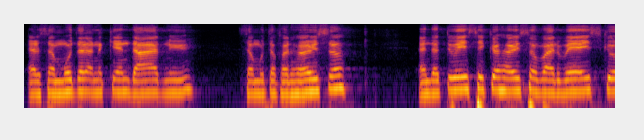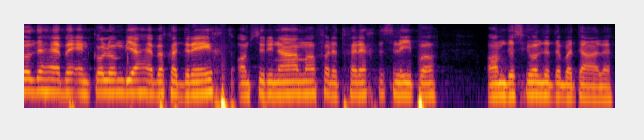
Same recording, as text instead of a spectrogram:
Er is een moeder en een kind daar nu. Ze moeten verhuizen. En de twee ziekenhuizen waar wij schulden hebben in Colombia hebben gedreigd om Suriname voor het gerecht te slepen om de schulden te betalen.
